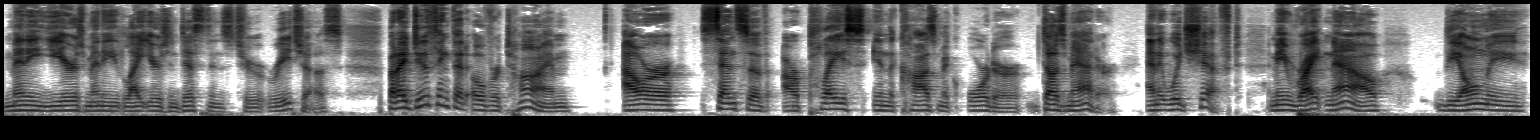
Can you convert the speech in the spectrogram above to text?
many years, many light years in distance to reach us. But I do think that over time, our sense of our place in the cosmic order does matter and it would shift. I mean, right now, the only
